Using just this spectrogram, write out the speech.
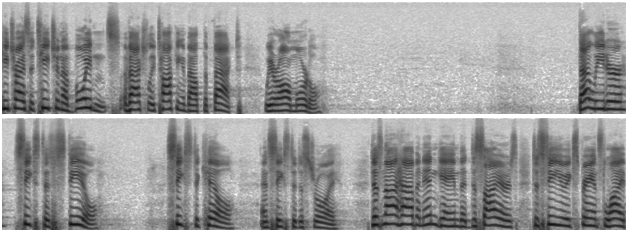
he tries to teach an avoidance of actually talking about the fact we are all mortal. That leader seeks to steal, seeks to kill, and seeks to destroy. Does not have an end game that desires to see you experience life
